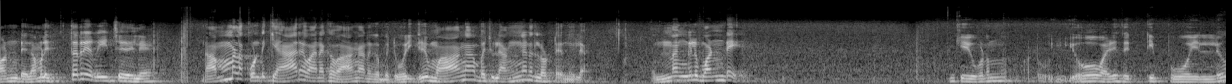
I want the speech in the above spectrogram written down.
one day നമ്മൾ ഇത്രയും റീച്ച് ചെയ്തില്ലേ? നമ്മളെ കൊണ്ട് ക്യാരവാനൊക്കെ വാങ്ങാനൊക്കെ പറ്റും. ഒരിക്കലും വാങ്ങാൻ പറ്റില്ല അങ്ങനെ ലൊട്ടയൊന്നുമില്ല. എന്നെങ്കിലും വൺ ഡേ എനിക്ക് ഇവിടെ നിന്ന് അയ്യോ വഴി തെറ്റിപ്പോയല്ലോ.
